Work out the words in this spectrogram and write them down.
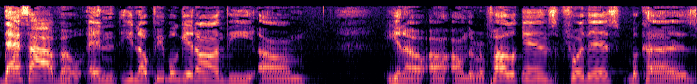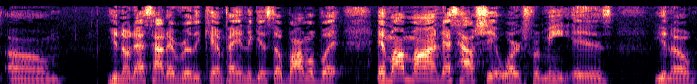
That's how I vote. And, you know, people get on the, um, you know, on, on the Republicans for this because, um, you know, that's how they're really campaigning against Obama. But in my mind, that's how shit works for me is, you know,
